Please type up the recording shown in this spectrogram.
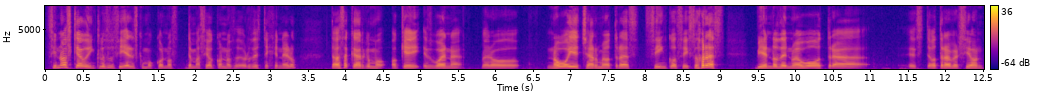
si no asqueado, incluso si eres como demasiado conocedor de este género, te vas a quedar como, ok, es buena, pero no voy a echarme otras 5 o 6 horas viendo de nuevo otra este otra versión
